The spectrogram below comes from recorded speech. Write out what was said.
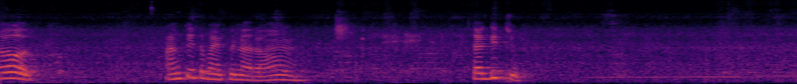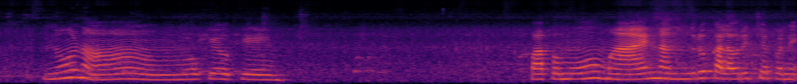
ఓ అంకితం అయిపోయినారా తగ్గించు. నూనా? Okay okay. పాపము మా ఆయన అందరూ కలవరిచ్చే పని.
